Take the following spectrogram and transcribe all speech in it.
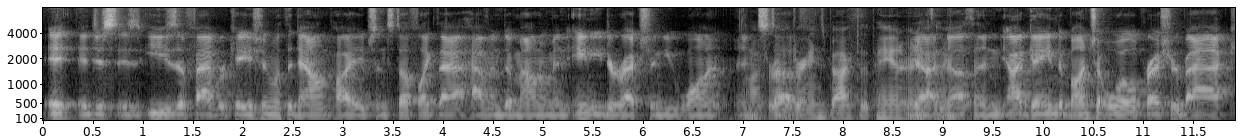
it, it just is ease of fabrication with the downpipes and stuff like that having to mount them in any direction you want and stuff drains back to the pan or yeah anything. nothing i gained a bunch of oil pressure back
